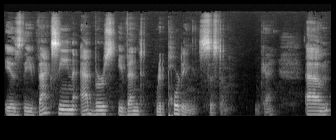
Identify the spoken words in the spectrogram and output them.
is the Vaccine Adverse Event Reporting System. Okay. Um,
